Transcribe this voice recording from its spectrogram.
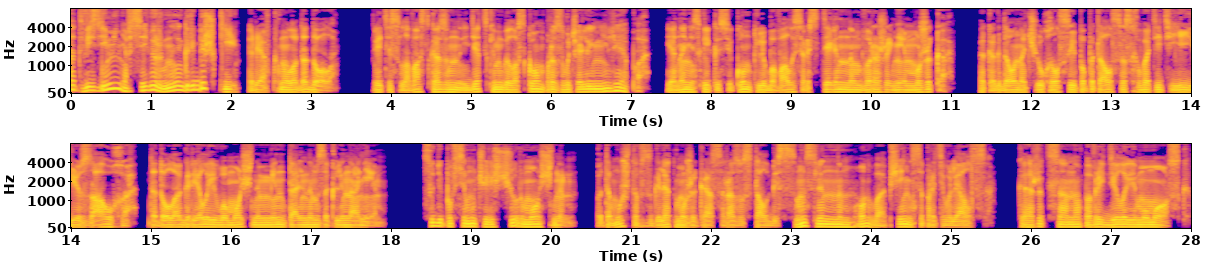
отвези меня в северные гребешки!» — рявкнула Додола. Эти слова, сказанные детским голоском, прозвучали нелепо, и она несколько секунд любовалась растерянным выражением мужика. А когда он очухался и попытался схватить ее за ухо, Додола огрела его мощным ментальным заклинанием. Судя по всему, чересчур мощным, потому что взгляд мужика сразу стал бессмысленным, он вообще не сопротивлялся. Кажется, она повредила ему мозг.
